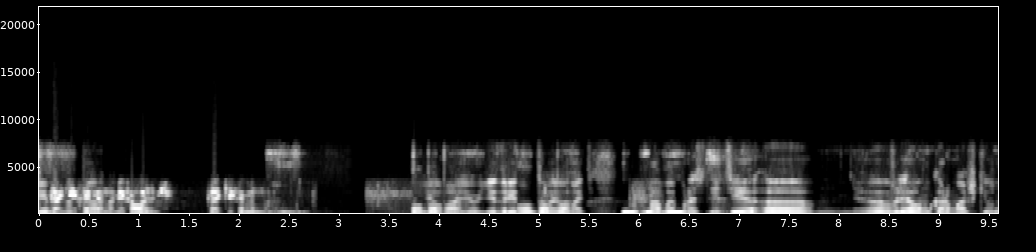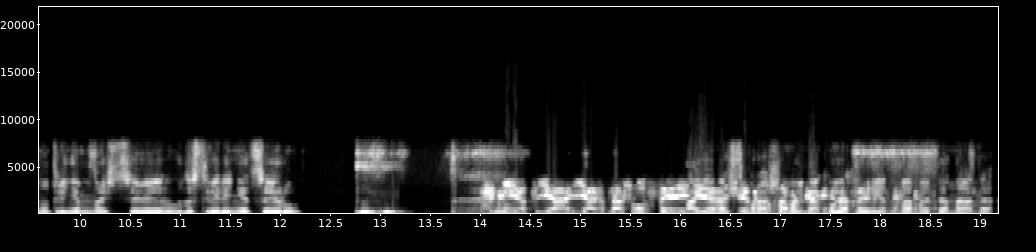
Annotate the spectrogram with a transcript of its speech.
Именно Каких так. именно, Михаил Владимирович? Каких именно? О, папа. Ё-моё, ядрит О, твою папа. мать. А вы, простите, э, э, в левом кармашке внутреннем носится удостоверение ЦРУ? Нет, я, я ношу удостоверение... А я вас спрашиваю, на кой хрен вам это надо?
